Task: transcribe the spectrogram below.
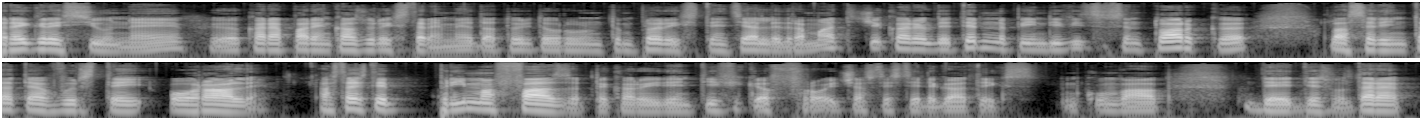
regresiune uh, care apare în cazuri extreme datorită unor întâmplări existențiale dramatice care îl determină pe individ să se întoarcă la serenitatea vârstei orale. Asta este prima fază pe care o identifică Freud și asta este legată ex- cumva de dezvoltarea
